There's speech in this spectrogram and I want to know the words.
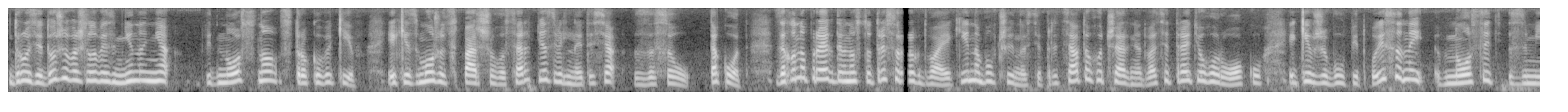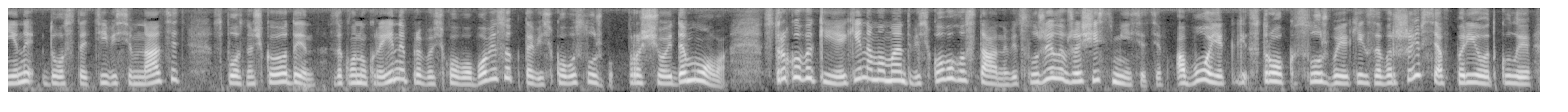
Друзі, дуже важливі змінення відносно строковиків, які зможуть з 1 серпня звільнитися з ЗСУ. Так от, законопроект 9342, який набув чинності 30 червня 2023 року, який вже був підписаний, вносить зміни до статті 18 з позначкою 1 Закон України про військовий обов'язок та військову службу. Про що йде мова? Строковики, які на момент військового стану відслужили вже 6 місяців, або які, строк служби яких завершився в період, коли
